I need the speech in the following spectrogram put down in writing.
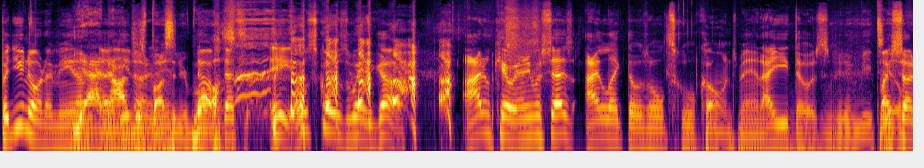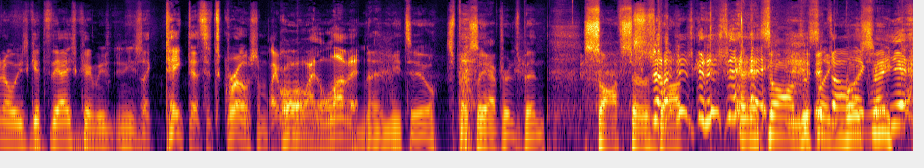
but you know what I mean. Yeah, uh, no, I'm just what I busting mean. your No, balls. that's hey, old school is the way to go. I don't care what anyone says. I like those old school cones, man. I eat those. Yeah, me My son always gets the ice cream and he's like, "Take this, it's gross." I'm like, "Oh, I love it." Uh, me too. Especially after it's been soft served So up. I'm just gonna say, and it's all just like all mushy. right- yeah.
